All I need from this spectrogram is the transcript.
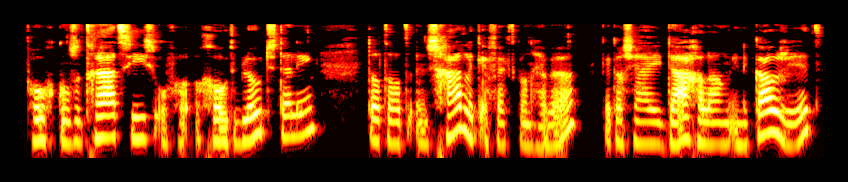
hoge concentraties of grote blootstelling, dat dat een schadelijk effect kan hebben. Kijk, als jij dagenlang in de kou zit,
